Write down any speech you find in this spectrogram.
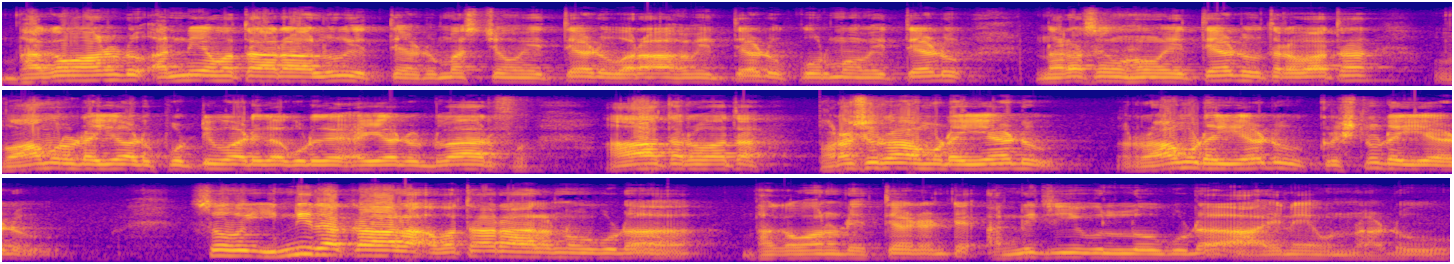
భగవానుడు అన్ని అవతారాలు ఎత్తాడు. మత్స్యం ఎత్తాడు వరాహం ఎత్తాడు కూర్మం ఎత్తాడు నరసింహం ఎత్తాడు తర్వాత వామనుడు అయ్యాడు పొట్టివాడిగా కూడా అయ్యాడు డ్వార్ఫ్. ఆ తర్వాత పరశురాముడయ్యాడు రాముడయ్యాడు కృష్ణుడయ్యాడు. సో ఇన్ని రకాల అవతారాలను కూడా భగవానుడు ఎత్తాడంటే అన్ని జీవుల్లో కూడా ఆయనే ఉన్నాడు.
